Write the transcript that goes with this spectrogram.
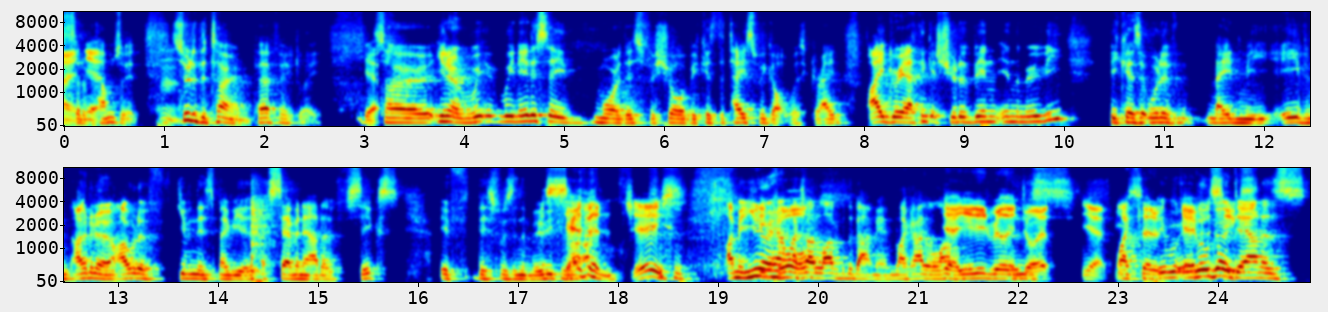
tone, sort of yeah. comes with. Mm. Suited the tone perfectly. Yeah. So you know we we need to see more of this for sure because the taste we got was great. I agree. I think it should have been in the movie because it would have made me even. I don't know. I would have given this maybe a, a seven out of six if this was in the movie. 'cause I- Seven. Jeez. I mean, you know how much. I loved the Batman. Like I love. Yeah, you did really enjoy it. Yeah. Like said it, you will go six. down as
